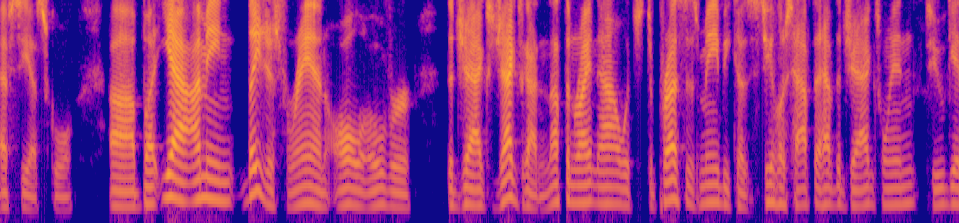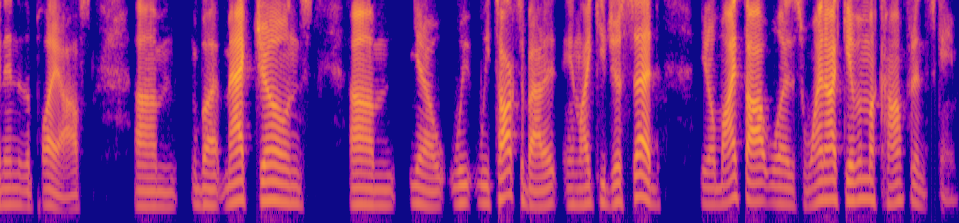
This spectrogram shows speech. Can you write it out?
FCS school. Uh, but yeah, I mean, they just ran all over the Jags. Jags got nothing right now, which depresses me because Steelers have to have the Jags win to get into the playoffs. Um, but Mac Jones, um, you know, we we talked about it, and like you just said, you know, my thought was why not give him a confidence game?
